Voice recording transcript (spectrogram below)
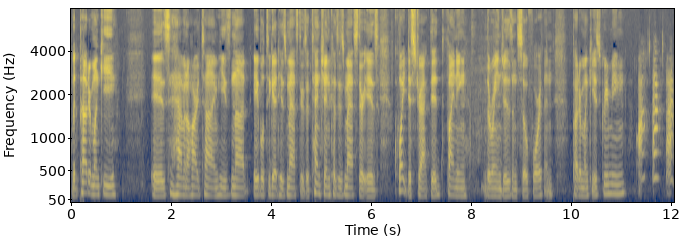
But Powder Monkey is having a hard time. He's not able to get his master's attention because his master is quite distracted, finding the ranges and so forth. And Powder Monkey is screaming, ah, ah, ah,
